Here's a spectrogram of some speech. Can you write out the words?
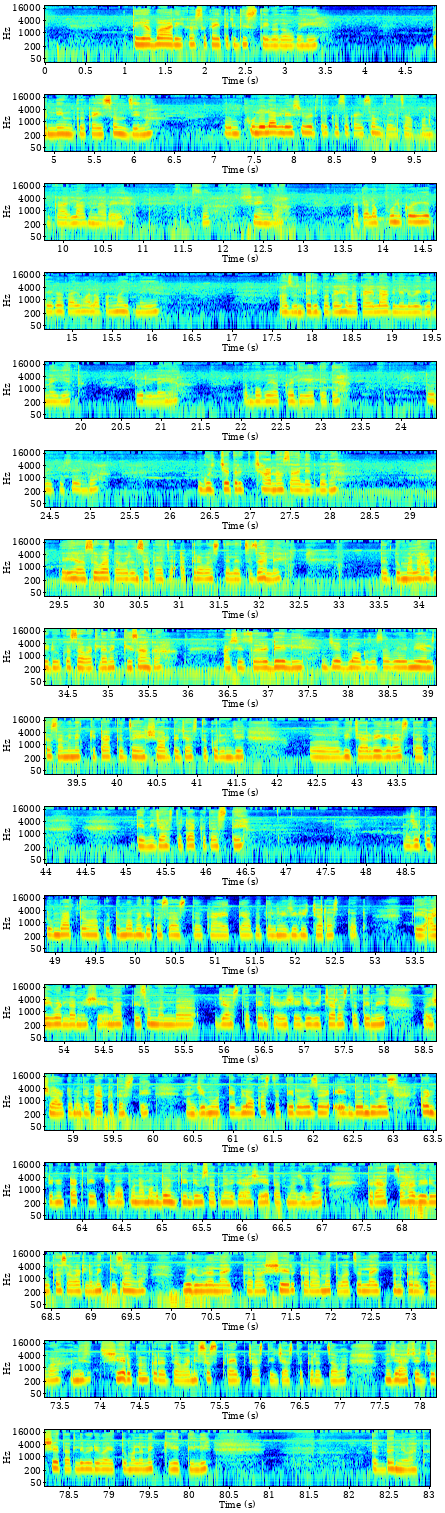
ते या बारीक असं काहीतरी दिसतंय बघा बघा हे. पण नेमकं काही समजे ना कारण फुलं लागल्याशिवाय तर कसं काही समजायचं आपण की काय लागणार आहे? कसं? शेंगा. का त्याला फुलकळी येते का काही मला पण माहीत नाही आहे अजून तरी बघा ह्याला काय लागलेलं वगैरे नाही आहेत तुरीला ह्या. तर बघूया कधी येते त्या. तुरीच्या शेंगा. गुच्छ तर छान असं आलेत बघा. तर हे असं वातावरण सकाळचं अकरा वाजतालाच झालं आहे तर तुम्हाला हा व्हिडिओ कसा वाटला नक्की सांगा. असेच डेली जे ब्लॉग जसा वेळ मिळेल तसा मी नक्की टाकत जाईन. शॉर्ट जास्त करून जे विचार वगैरे असतात ते मी जास्त टाकत असते. म्हणजे कुटुंबात कुटुंबामध्ये कसं असतं काय त्याबद्दल मी जे विचार असतात ते आईवडिलांविषयी नातेसंबंध जे असतात त्यांच्याविषयी जे विचार असतात ते मी शॉर्टमध्ये टाकत असते. आणि जे मोठे ब्लॉग असतात ते रोज एक दोन दिवस कंटिन्यू टाकते किंवा पुन्हा मग दोन तीन दिवसातनं वगैरे असे येतात माझे ब्लॉग तर आजचा हा व्हिडिओ कसा वाटला नक्की सांगा. व्हिडिओला लाईक करा शेअर करा महत्त्वाचं लाईक पण करत जावा आणि शेअर पण करत जावा आणि सबस्क्राईब जास्तीत जास्त करत जावा. म्हणजे असे जे शेतातले व्हिडिओ आहेत तुम्हाला नक्की येतील. तर धन्यवाद.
